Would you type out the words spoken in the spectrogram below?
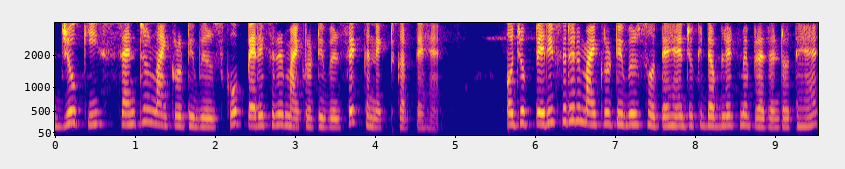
जो कि सेंट्रल माइक्रोट्यूब्यूल्स को पेरिफेरल माइक्रोट्यूब्यूल्स से कनेक्ट करते हैं। और जो पेरिफेरल माइक्रोट्यूब्यूल्स होते हैं, जो कि डबलेट में प्रेजेंट होते हैं,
